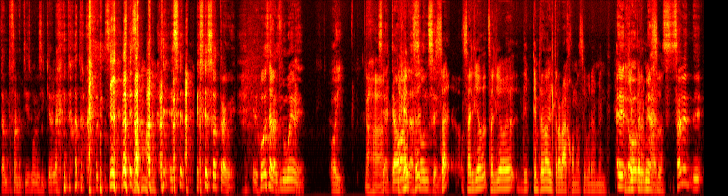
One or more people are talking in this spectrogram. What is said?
tanto fanatismo, ni siquiera la gente va a trabajar. Esa, es otra, güey. El juego es a las 9 hoy, Ajá. se La acaba a las sa- 11. sa- salió salió de- temprano del trabajo, ¿no? Seguramente. Eh, oh, mira. Eh,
